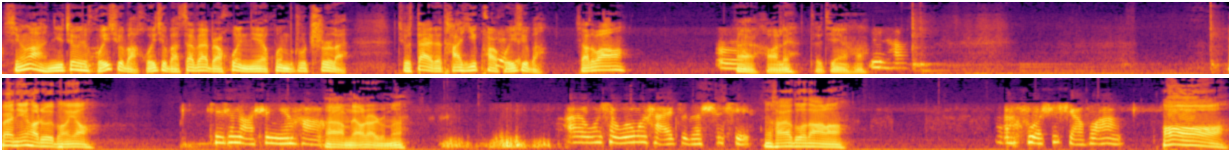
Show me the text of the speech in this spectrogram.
行啊，你这回去吧，回去吧，在外边混你也混不出吃来，就带着他一块儿回去吧，晓得吧？嗯，哎，好嘞，再见哈。嗯，好。喂，您好，这位朋友。金生老师您好。哎，我们聊点什么？哎，我想问问孩子的事情。你孩子多大了？啊，我是小芳。哦，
